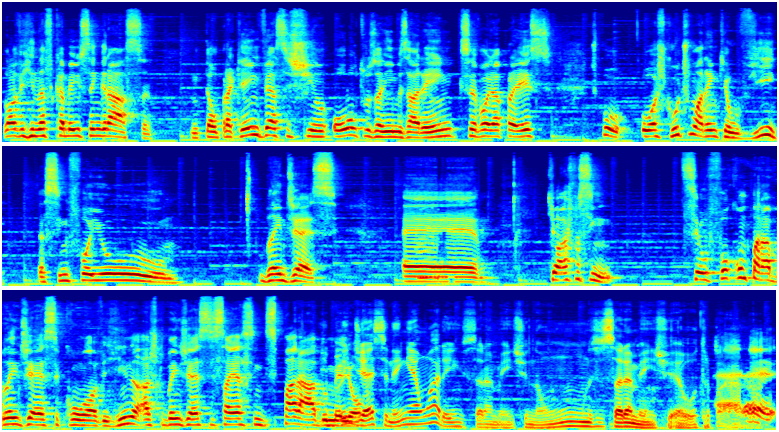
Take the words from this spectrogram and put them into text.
Love Hina fica meio sem graça. Então, pra quem vê assistindo outros animes harem, que você vai olhar pra esse. Tipo, eu acho que o último harem que eu vi, assim, foi o. Blend Jazz. É, Que eu acho assim. Se eu for comparar Blend S com Love Hina, acho que o Blend S sai assim disparado melhor. Blade S nem é um harém, sinceramente. Não necessariamente, é outra parada. É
